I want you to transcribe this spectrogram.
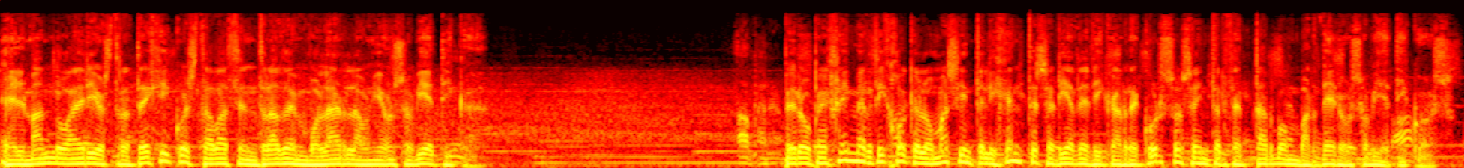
El mando aéreo estratégico estaba centrado en volar la Unión Soviética. Pero Oppenheimer dijo que lo más inteligente sería dedicar recursos a interceptar bombarderos soviéticos.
